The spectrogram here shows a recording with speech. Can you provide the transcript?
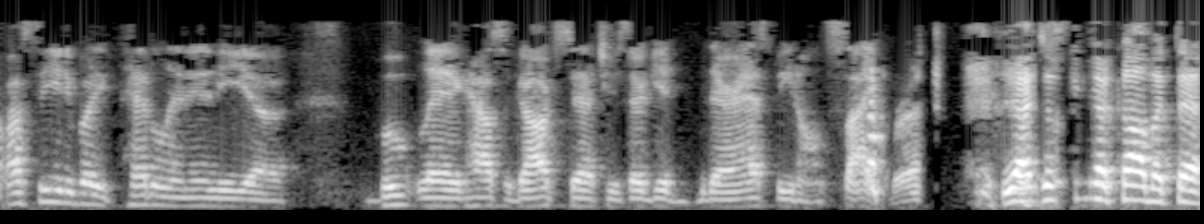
If I see anybody peddling any uh, bootleg House of Gog statues, they're getting their ass beat on sight, bro. yeah, just give me a call, but. Uh,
